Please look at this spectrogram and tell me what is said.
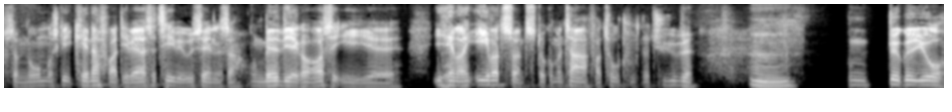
som nogen måske kender fra diverse tv-udsendelser. Hun medvirker også i, øh, i Henrik Evertsons dokumentar fra 2020. Mm. Hun dykkede jo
